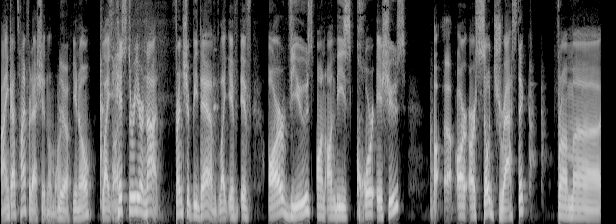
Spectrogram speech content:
I ain't got time for that shit no more. Yeah. You know, like Sucks. history or not, friendship be damned. Like if if our views on on these core issues are are, are so drastic from uh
